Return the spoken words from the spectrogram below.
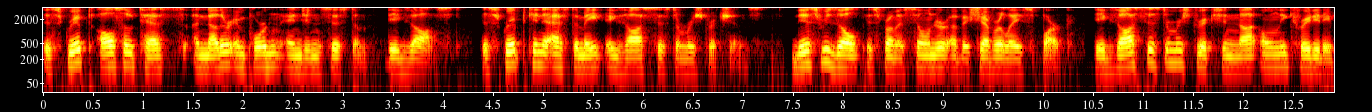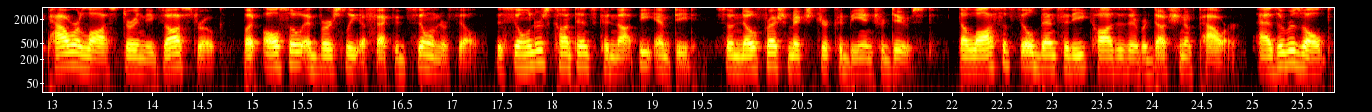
The script also tests another important engine system, the exhaust. The script can estimate exhaust system restrictions. This result is from a cylinder of a Chevrolet Spark. The exhaust system restriction not only created a power loss during the exhaust stroke, but also adversely affected cylinder fill. The cylinder's contents could not be emptied, so no fresh mixture could be introduced. The loss of fill density causes a reduction of power. As a result,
